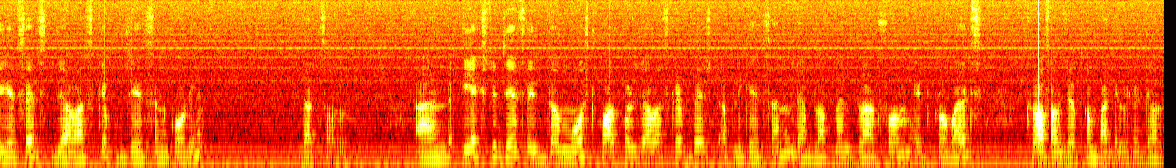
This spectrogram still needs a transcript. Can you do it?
CSS JavaScript JSON coding that's all. And EXTJS is the most powerful JavaScript based application development platform. It provides cross browser compatibility also.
